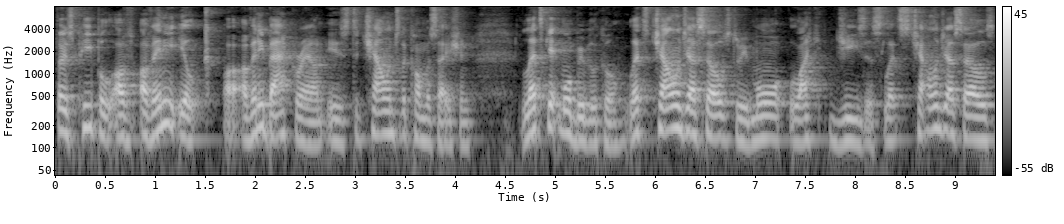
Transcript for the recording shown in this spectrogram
those people of, of any ilk, uh, of any background, is to challenge the conversation. Let's get more biblical. Let's challenge ourselves to be more like Jesus. Let's challenge ourselves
